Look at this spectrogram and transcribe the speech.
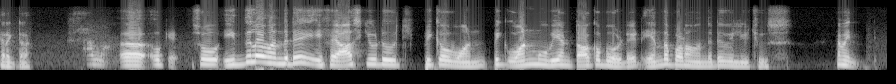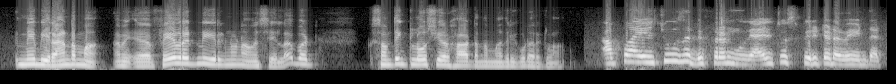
கரெக்டா ஓகே ஸோ இதுல வந்துட்டு if I ask you to pick a one pick one movie and talk about it எந்த படம் வந்துட்டு will you choose I mean maybe ரேண்டமா ஐ மீன் ஃபேவரட்னு இருக்கணும்னு அவசியம் இல்லை but something close your heart அந்த மாதிரி கூட இருக்கலாம். அப்போ I choose a different movie I choose Spirited Away in that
